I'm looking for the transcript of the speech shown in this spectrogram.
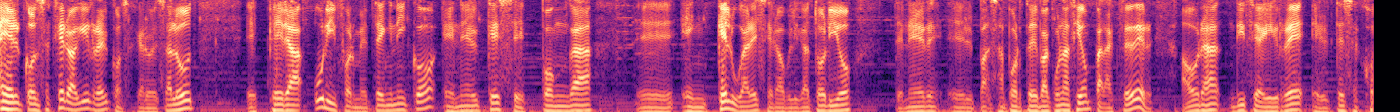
El consejero Aguirre, el consejero de salud, espera un informe técnico en el que se ponga eh, en qué lugares será obligatorio tener el pasaporte de vacunación para acceder. Ahora, dice Aguirre, el TSJ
